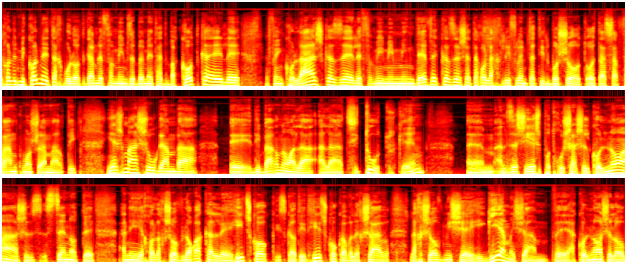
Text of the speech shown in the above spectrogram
יכול להיות מכל מיני תחבולות, גם לפעמים זה באמת הדבקות כאלה, לפעמים קולאז' כזה, לפעמים עם מין דבק כזה, שאתה יכול להחליף להם את התלבושות, או את השפם, כמו שאמרתי. יש משהו גם ב... אה, דיברנו על, ה, על הציטוט, כן? אמ, על זה שיש פה תחושה של קולנוע, של סצנות, אה, אני יכול לחשוב לא רק על אה, היצ'קוק, הזכרתי את היצ'קוק, אבל עכשיו לחשוב מי שהגיע משם, והקולנוע שלו,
